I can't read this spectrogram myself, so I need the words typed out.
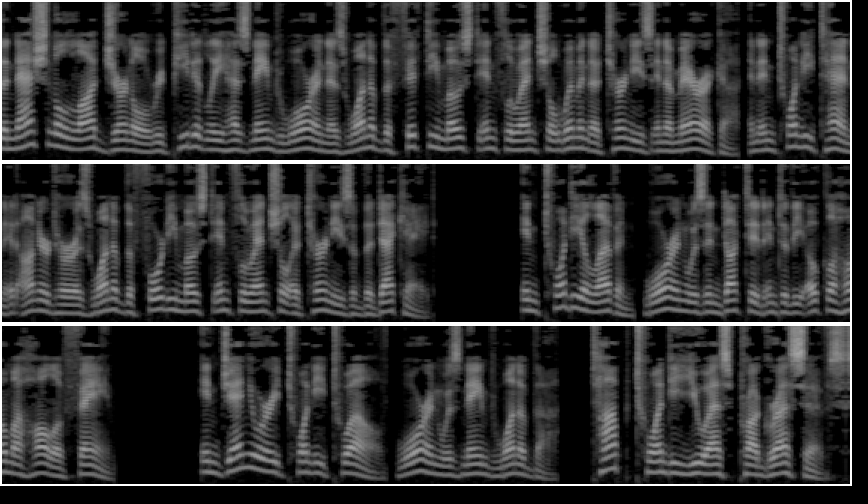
The National Law Journal repeatedly has named Warren as one of the 50 most influential women attorneys in America, and in 2010 it honored her as one of the 40 most influential attorneys of the decade. In 2011, Warren was inducted into the Oklahoma Hall of Fame. In January 2012, Warren was named one of the top 20 U.S. progressives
